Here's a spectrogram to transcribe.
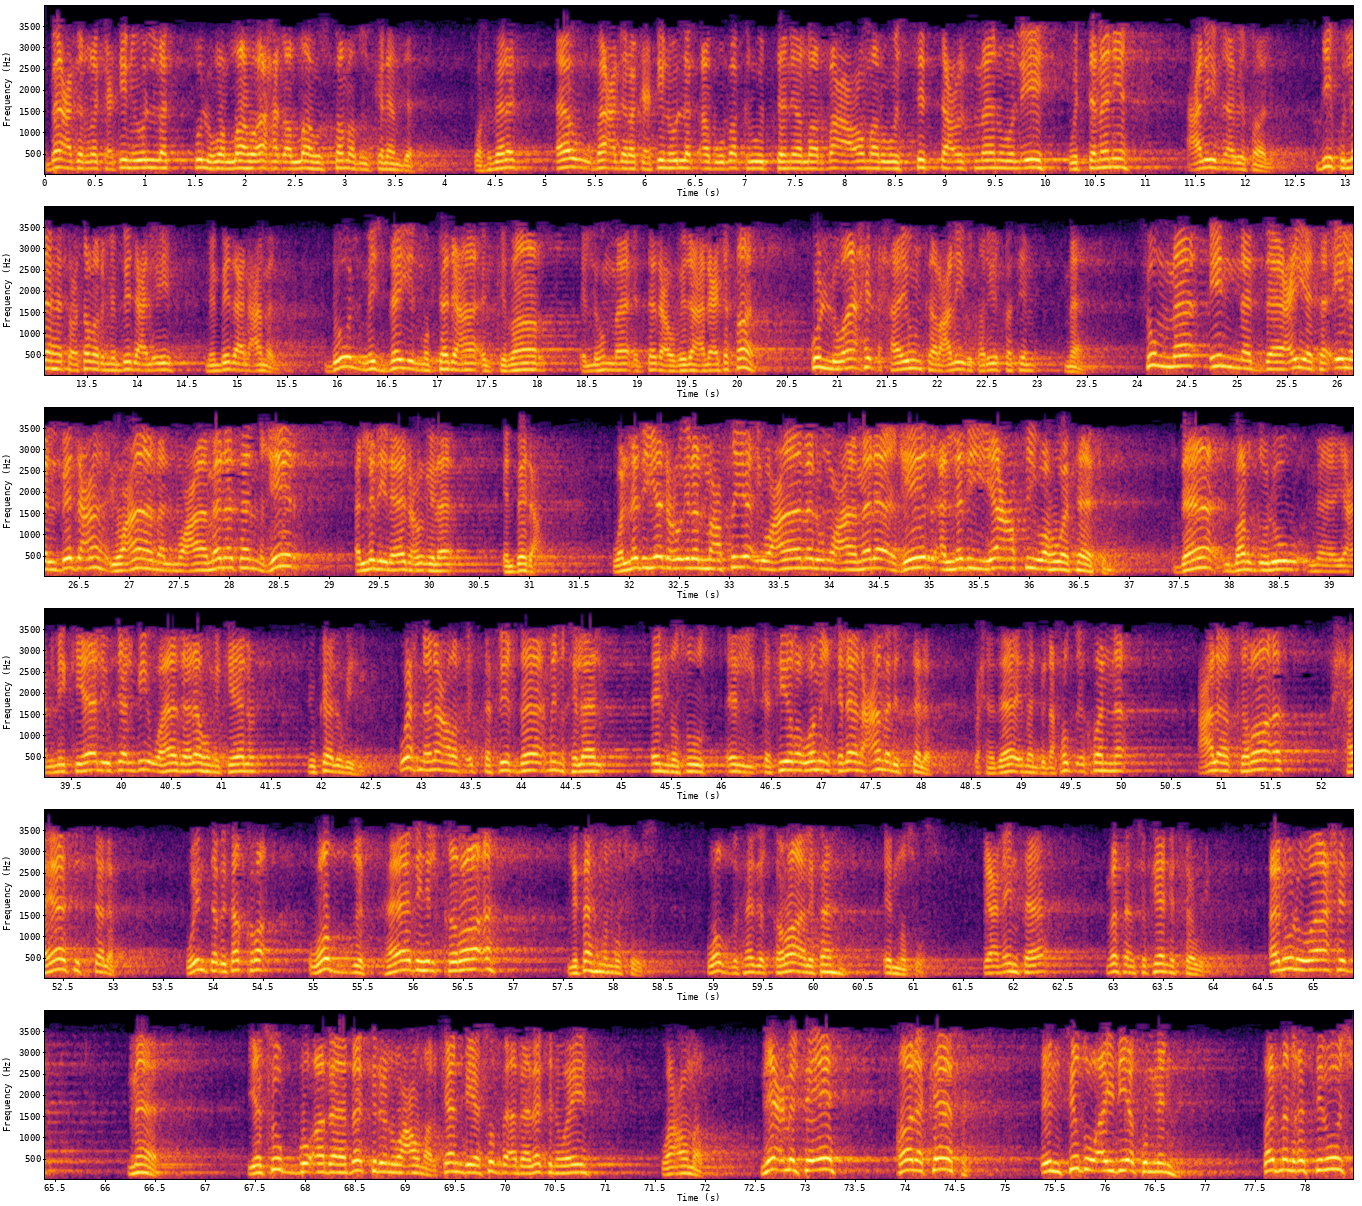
بعد الركعتين يقول لك قل هو الله أحد الله الصمد والكلام ده. واخد بالك؟ أو بعد ركعتين يقول لك أبو بكر والثانية الأربعة عمر والستة عثمان والإيه؟ والثمانية علي بن أبي طالب. دي كلها تعتبر من بدع الإيه؟ من بدع العمل. دول مش زي المبتدعة الكبار اللي هم ابتدعوا بدع الاعتقاد. كل واحد هينكر عليه بطريقة ما. ثم إن الداعية إلى البدعة يعامل معاملة غير الذي لا يدعو إلى البدعة والذي يدعو إلى المعصية يعامل معاملة غير الذي يعصي وهو ساكن. ده برضه له يعني مكيال يكال به وهذا له مكيال يكال به. وإحنا نعرف التفريق ده من خلال النصوص الكثيرة ومن خلال عمل السلف. وإحنا دائما بنحط إخواننا على قراءة حياة السلف. وإنت بتقرأ وظف هذه القراءة لفهم النصوص. وظف هذه القراءة لفهم النصوص. يعني انت مثلا سفيان الثوري. قالوا له واحد مات. يسب أبا بكر وعمر. كان بيسب أبا بكر وإيه؟ وعمر. نعمل في إيه؟ قال كافر. انفضوا أيديكم منه. طيب ما نغسلوش؟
